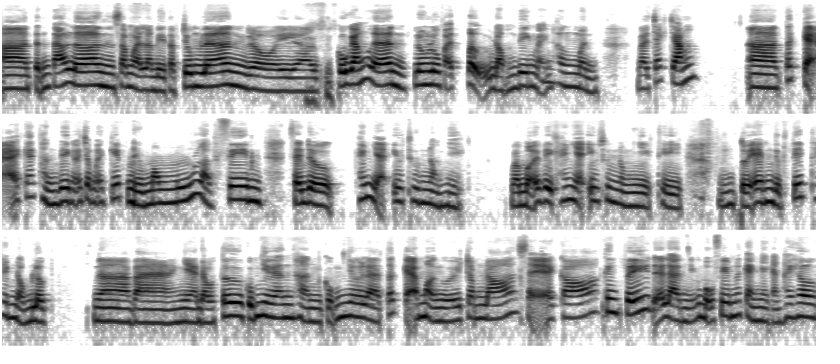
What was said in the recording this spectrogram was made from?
uh, tỉnh táo lên xong rồi làm việc tập trung lên rồi uh, cố gắng lên. Luôn luôn phải tự động viên bản thân mình và chắc chắn à, tất cả các thành viên ở trong ekip đều mong muốn là phim sẽ được khán giả yêu thương nồng nhiệt. Và bởi vì khán giả yêu thương nồng nhiệt thì tụi em được tiếp thêm động lực à, và nhà đầu tư cũng như anh Thành cũng như là tất cả mọi người trong đó sẽ có kinh phí để làm những bộ phim nó càng ngày càng hay hơn.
